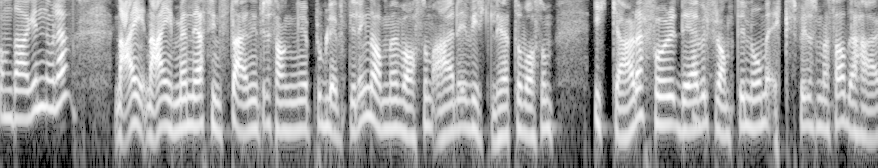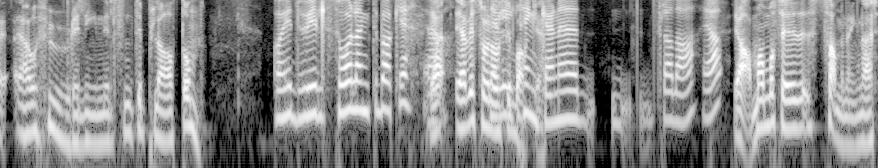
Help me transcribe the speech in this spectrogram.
om dagen, Olav? Nei, nei, men jeg syns det er en interessant problemstilling da, med hva som er virkelighet og hva som ikke er det. For det jeg vil fram til nå med X-Fill, som jeg sa, det her er jo hulelignelsen til Platon. Oi, du vil så langt tilbake? Ja, jeg vil så langt Til tilbake. tenkerne fra da, ja. Ja, man må se sammenhengen her.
